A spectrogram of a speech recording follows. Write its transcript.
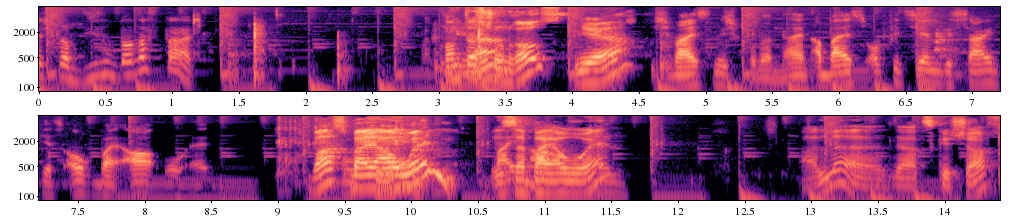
ich glaube, diesen Donnerstag. Kommt Ja. das schon raus? Ja. Ich weiß nicht, Bruder, nein. Aber er ist offiziell gesigned, jetzt auch bei AOL. Was? Bei Okay. AOL? Ist er bei AOL? Alle, der hat's geschafft.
